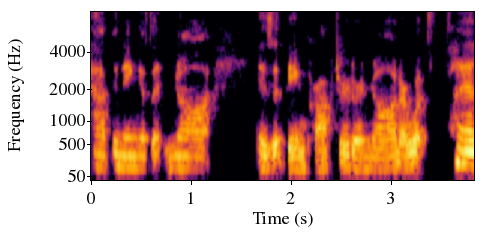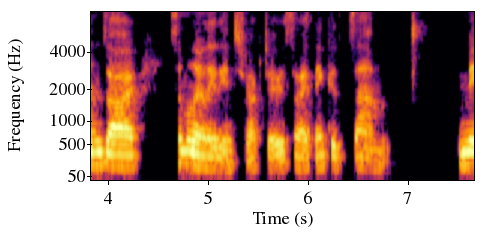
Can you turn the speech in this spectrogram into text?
happening, is it not? Is it being proctored or not, or what the plans are? Similarly, the instructors. So I think it's um, ma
